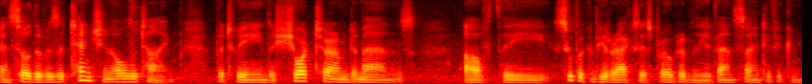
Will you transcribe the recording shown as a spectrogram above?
And so there was a tension all the time between the short-term demands of the supercomputer access program, the advanced scientific com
